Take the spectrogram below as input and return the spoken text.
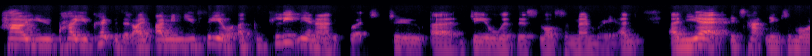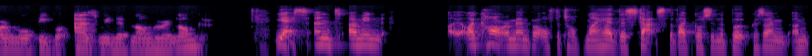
how you how you cope with it. I, I mean, you feel uh, completely inadequate to uh, deal with this loss of memory. And and yet it's happening to more and more people as we live longer and longer yes and i mean I, I can't remember off the top of my head the stats that I've got in the book because I'm, I'm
